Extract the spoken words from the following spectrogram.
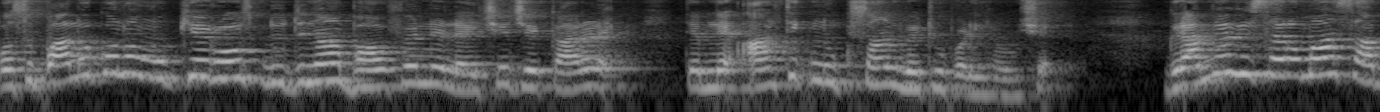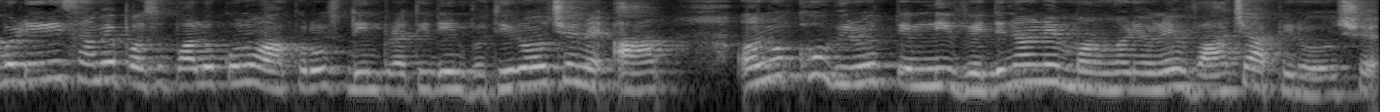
પશુપાલકોનો મુખ્ય રોષ દૂધના ભાવફેરને લઈ છે, જે કારણે તેમને આર્થિક નુકસાન વેઠવું પડી રહ્યું છે. ગ્રામ્ય વિસ્તારોમાં સાબરડેરી સામે પશુપાલકોનો આક્રોશ દિન પ્રતિદિન વધી રહ્યો છે અને આ અનોખો વિરોધ તેમની વેદના અને માંગણીઓને વાચા આપી રહ્યો છે.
